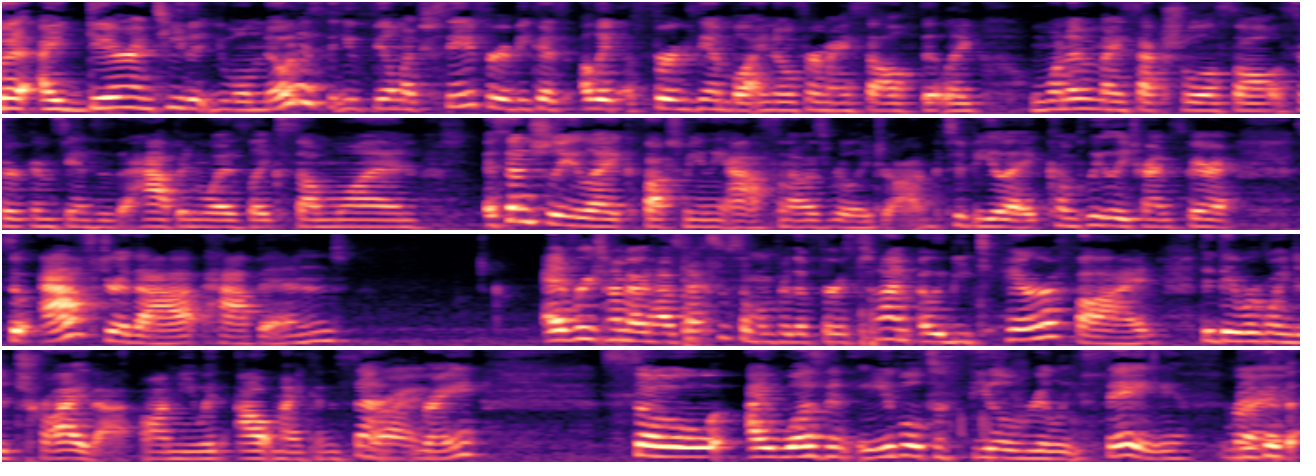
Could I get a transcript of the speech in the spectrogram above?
but i guarantee that you will notice that you feel much safer because like for example i know for myself that like one of my sexual assault circumstances that happened was like someone essentially like fucked me in the ass when i was really drunk to be like completely transparent so after that happened every time I would have sex with someone for the first time, I would be terrified that they were going to try that on me without my consent, Right. right? So I wasn't able to feel really safe Right. because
